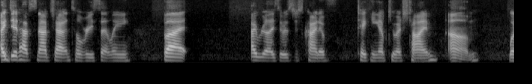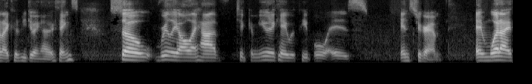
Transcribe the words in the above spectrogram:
I did have Snapchat until recently, but I realized it was just kind of taking up too much time um, when I could be doing other things. So really, all I have to communicate with people is Instagram. And what I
